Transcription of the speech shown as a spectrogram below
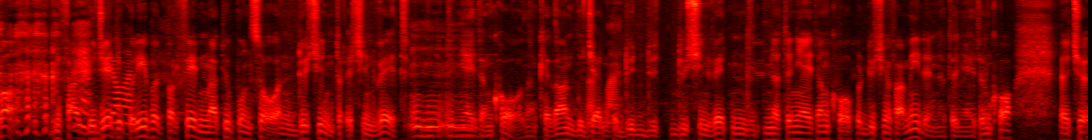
Po, në fakt, buxheti kur jepet për film, aty punësohen 200-300 vetë mhm, në të mhm. njëjtën kohë. Domethënë ke dhanë buxhet për 200 vetë në të njëjtën kohë, për 200 familje në të njëjtën kohë. Dhe që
